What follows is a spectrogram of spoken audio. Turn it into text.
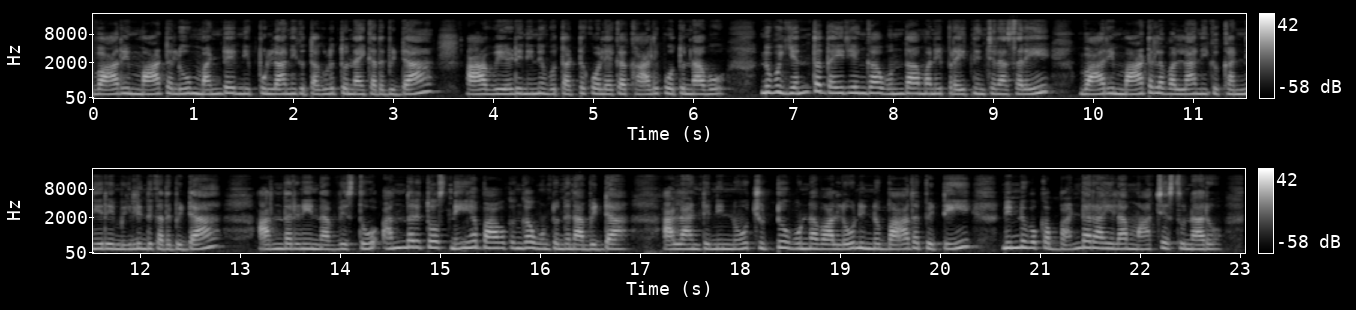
వారి మాటలు మండే నిప్పుల్లా నీకు తగులుతున్నాయి కదా బిడ్డ. ఆ వేడిని నువ్వు తట్టుకోలేక కాలిపోతున్నావు. నువ్వు ఎంత ధైర్యంగా ఉందామని ప్రయత్నించినా సరే వారి మాటల వల్ల నీకు కన్నీరే మిగిలింది కదా బిడ్డ? అందరినీ నవ్విస్తూ అందరితో స్నేహభావకంగా ఉంటుంది నా బిడ్డ. అలాంటి నిన్ను చుట్టూ ఉన్న వాళ్ళు నిన్ను బాధ పెట్టి నిన్ను ఒక బండరాయిలా మార్చేస్తున్నారు.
